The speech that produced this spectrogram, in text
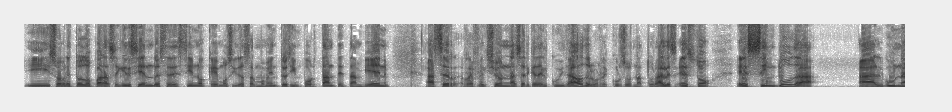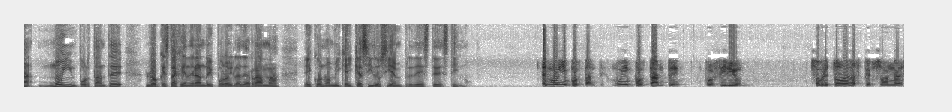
y sobre todo para seguir siendo este destino que hemos ido hasta el momento es importante también hacer reflexión acerca del cuidado de los recursos naturales. Esto es sin duda alguna muy importante lo que está generando hoy por hoy la derrama económica y que ha sido siempre de este destino. Es muy importante, muy importante, Porfirio, sobre todo a las personas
